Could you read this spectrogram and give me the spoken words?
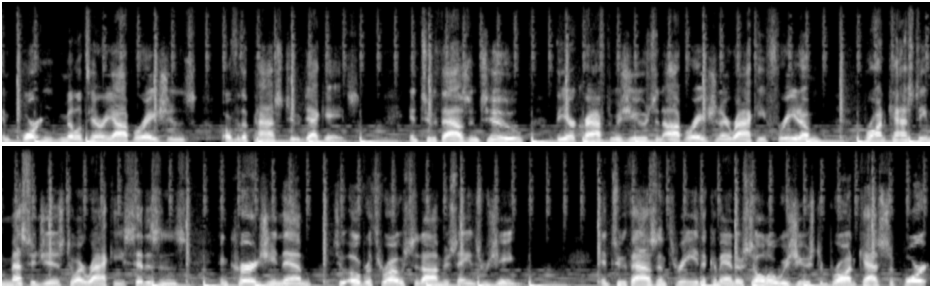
important military operations over the past two decades. In 2002, the aircraft was used in Operation Iraqi Freedom, broadcasting messages to Iraqi citizens, encouraging them to overthrow Saddam Hussein's regime. In 2003, the Commando Solo was used to broadcast support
